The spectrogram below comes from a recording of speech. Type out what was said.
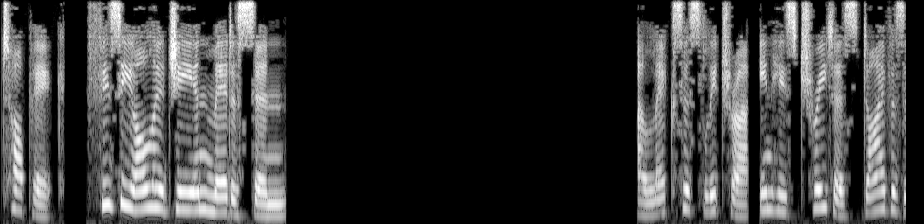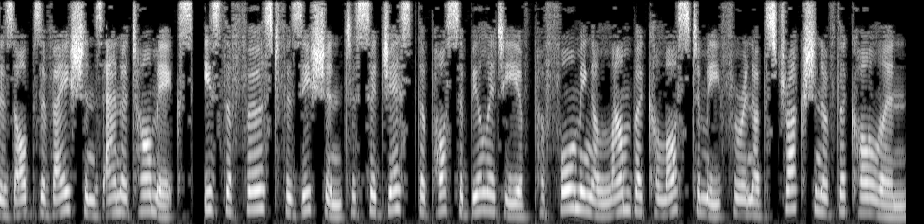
Topic: Physiology and medicine Alexis Littre, in his treatise Divers Observations Anatomiques, is the first physician to suggest the possibility of performing a lumbar colostomy for an obstruction of the colon.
